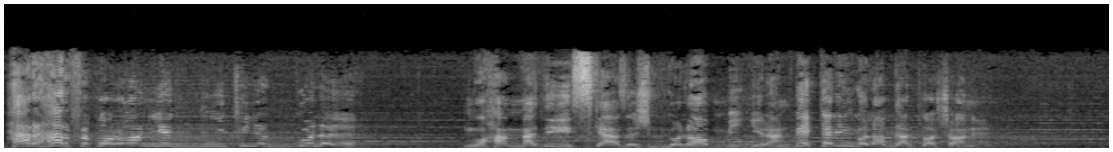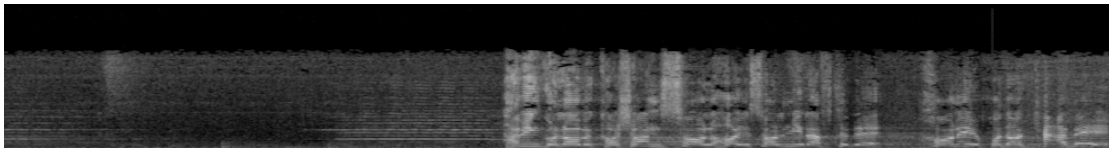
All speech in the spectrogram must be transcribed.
هر حرف قرآن یک بوته گل محمدی است که ازش گلاب می‌گیرن. بهترین گلاب در کاشانه همین گلاب کاشان سالهای سال می‌رفته به خانه خدا کعبه.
